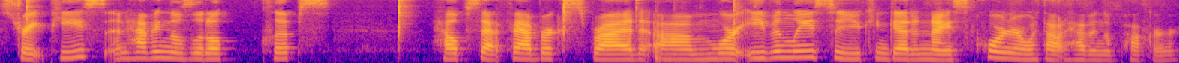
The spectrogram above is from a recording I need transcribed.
straight piece. And having those little clips helps that fabric spread um, more evenly so you can get a nice corner without having a pucker.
